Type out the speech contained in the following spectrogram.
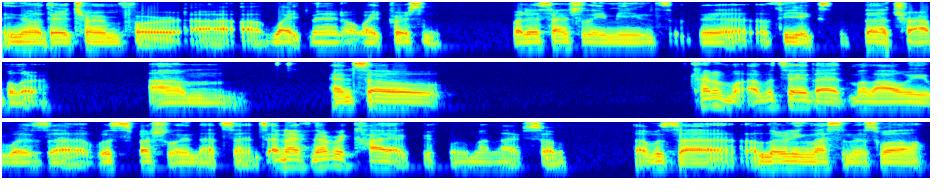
you know, their term for uh, a white man or white person, but essentially means the the, the traveler. Um, and so kind of I would say that Malawi was uh, was special in that sense. And I've never kayaked before in my life, so that was uh, a learning lesson as well.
